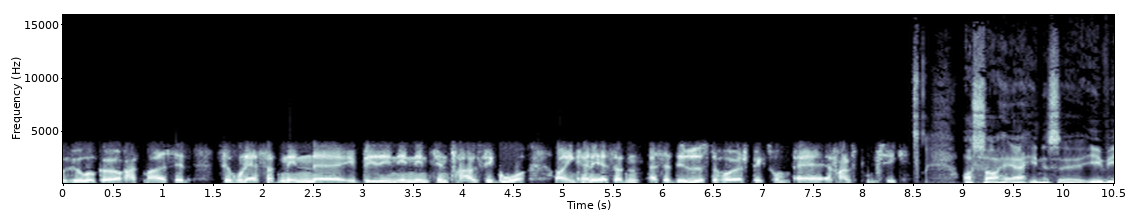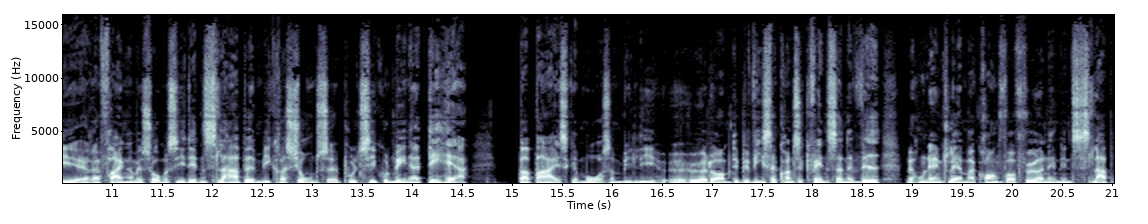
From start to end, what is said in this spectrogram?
behøve at gøre ret meget selv. Så hun er sådan en, øh, blevet en, en, en central figur og inkarnerer sådan altså det yderste højre spektrum af, af fransk politik. Og så er hendes evige refrænger med så må sige, det er den slappe migrationspolitik. Hun mener, at det her barbariske mor, som vi lige øh, hørte om. Det beviser konsekvenserne ved, hvad hun anklager Macron for at føre, nemlig en slap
